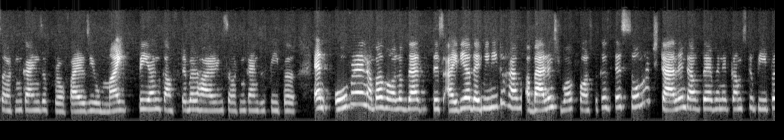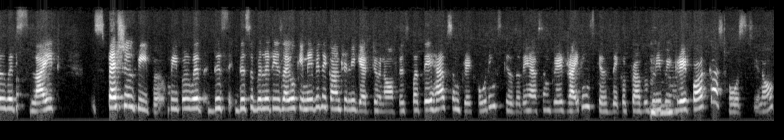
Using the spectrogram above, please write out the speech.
certain kinds of profiles. You might be uncomfortable hiring certain kinds of people. And over and above all of that, this idea that we need to have a balanced workforce because there's so much talent out there when it comes to people with slight special people people with dis- disabilities like okay maybe they can't really get to an office but they have some great coding skills or they have some great writing skills they could probably mm-hmm. be great podcast hosts you know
